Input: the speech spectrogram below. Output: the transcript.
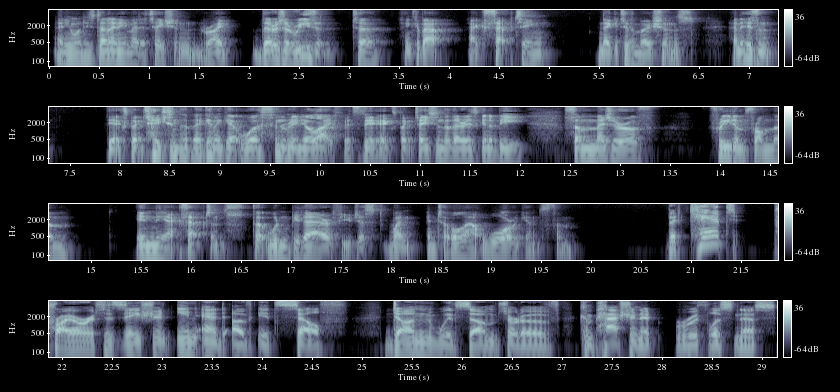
anyone who's done any meditation, right? There is a reason to think about accepting negative emotions. And it isn't the expectation that they're going to get worse and ruin your life. It's the expectation that there is going to be some measure of freedom from them in the acceptance that wouldn't be there if you just went into all out war against them. But can't prioritization in and of itself, done with some sort of compassionate ruthlessness,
